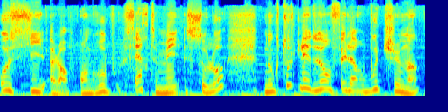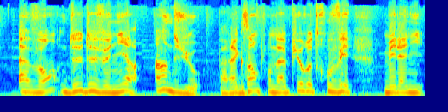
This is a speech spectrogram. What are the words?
aussi, alors en groupe certes, mais solo. Donc toutes les deux ont fait leur bout de chemin avant de devenir un duo. Par exemple, on a pu retrouver Mélanie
